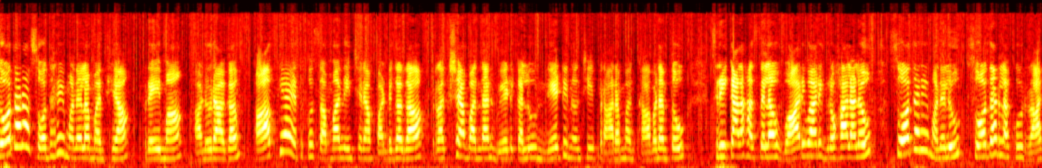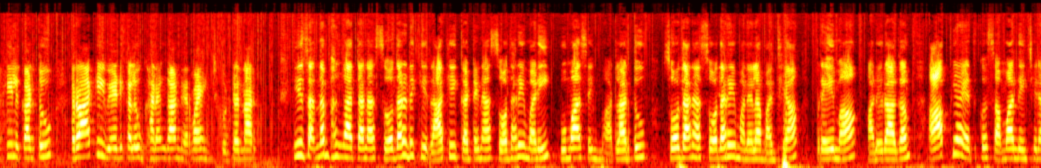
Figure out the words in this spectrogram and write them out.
సోదర సోదరి మనుల మధ్య ప్రేమ అనురాగం ఆప్యాయతకు సంబంధించిన పండుగగా రక్షాబంధన్ వేడుకలు నేటి నుంచి ప్రారంభం కావడంతో శ్రీకాళహస్తిలో వారి వారి గృహాలలో సోదరి మనులు సోదరులకు రాఖీలు కడుతూ రాఖీ వేడుకలు ఘనంగా నిర్వహించుకుంటున్నారు. ఈ సందర్భంగా తన సోదరుడికి రాఖీ కట్టిన సోదరిమణి ఉమాసింగ్ మాట్లాడుతూ సోదర సోదరిమణుల మధ్య ప్రేమ అనురాగం ఆప్యాయతకు సంబంధించిన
